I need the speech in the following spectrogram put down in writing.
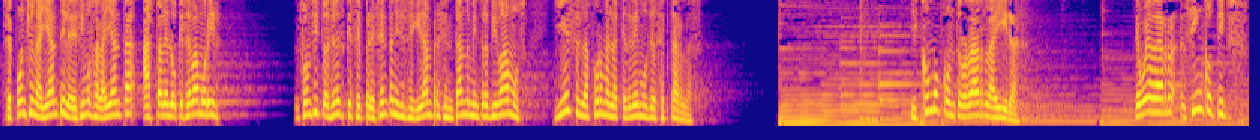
Se poncha una llanta y le decimos a la llanta hasta de lo que se va a morir. Son situaciones que se presentan y se seguirán presentando mientras vivamos, y esa es la forma en la que debemos de aceptarlas. ¿Y cómo controlar la ira? Te voy a dar cinco tips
